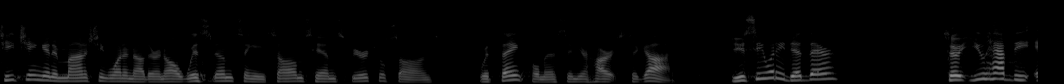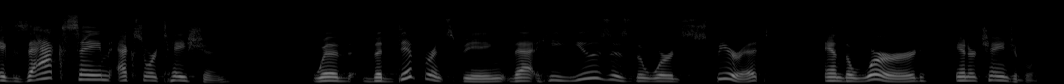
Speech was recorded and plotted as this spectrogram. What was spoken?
teaching and admonishing one another in all wisdom, singing psalms, hymns, spiritual songs, with thankfulness in your hearts to God. Do you see what he did there? So you have the exact same exhortation with the difference being that he uses the word spirit and the word interchangeably.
